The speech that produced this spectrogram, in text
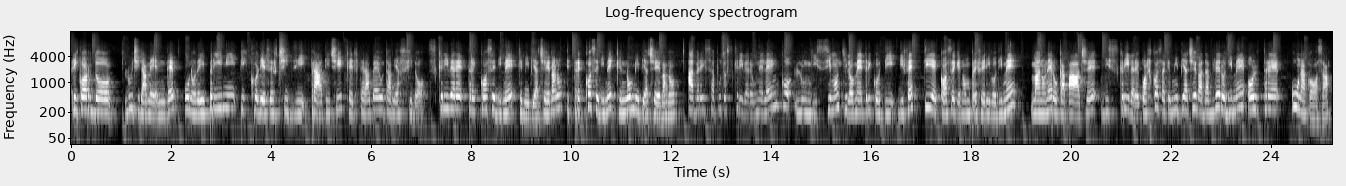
Ricordo lucidamente uno dei primi piccoli esercizi pratici che il terapeuta mi affidò, scrivere tre cose di me che mi piacevano e tre cose di me che non mi piacevano. Avrei saputo scrivere un elenco lunghissimo, chilometrico di difetti e cose che non preferivo di me, ma non ero capace di scrivere qualcosa che mi piaceva davvero di me oltre una cosa.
